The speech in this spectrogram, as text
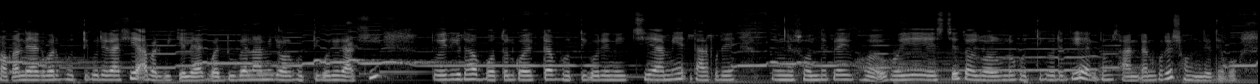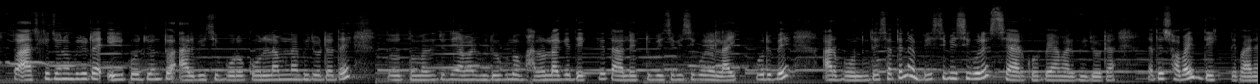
সকালে একবার ভর্তি করে রাখি, আবার বিকেলে একবার। দুবেলা আমি জল ভর্তি করে রাখি। তো এদিকে ধর বোতল কয়েকটা ভর্তি করে নিচ্ছি আমি। তারপরে সন্ধে প্রায় হয়ে এসছে, তো জলগুলো ভর্তি করে দিয়ে একদম স্নান টান করে সন্ধে দেবো। তো আজকের জন্য ভিডিওটা এই পর্যন্ত, আর বেশি বড় করলাম না ভিডিওটাতে। তো তোমাদের যদি আমার ভিডিওগুলো ভালো লাগে দেখতে, তাহলে একটু বেশি বেশি করে লাইক করবে, আর বন্ধুদের সাথে না বেশি বেশি করে শেয়ার করবে আমার ভিডিওটা, যাতে সবাই দেখতে পারে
